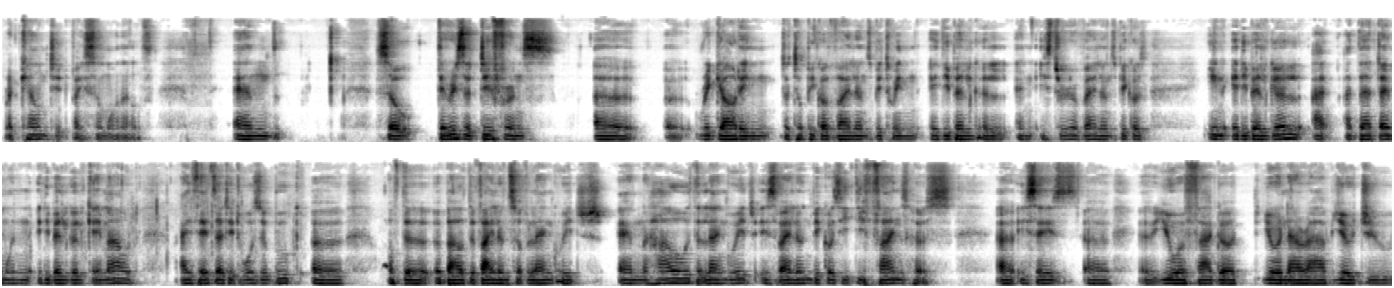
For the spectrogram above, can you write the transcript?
recounted by someone else. And so there is a difference uh, uh, regarding the topic of violence between Eddy Bellegueule and History of Violence because in Eddy Bellegueule, at, at that time when Eddy Bellegueule came out, I said that it was a book uh, of the about the violence of language and how the language is violent because it defines us. Uh, he says, uh, uh, "You're a faggot. You're an Arab. You're a Jew.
